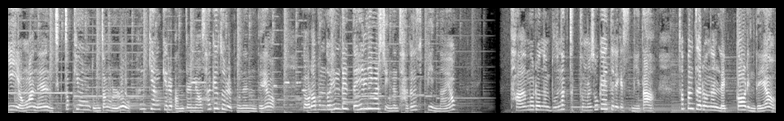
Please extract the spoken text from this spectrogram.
이 영화는 직접 키운 농작물로 한 끼 한 끼를 만들며 사계절을 보내는데요. 여러분도 힘들 때 힐링할 수 있는 작은 숲이 있나요? 다음으로는 문학 작품을 소개해드리겠습니다. 첫 번째로는 랩걸인데요.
